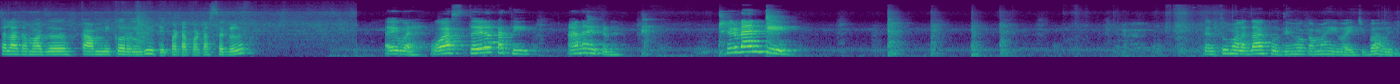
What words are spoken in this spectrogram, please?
चला आता माझं काम मी करून घेते पटापटा सगळं. अय बाय वाचतंय ना का ती? आणा इकडं. इकडं आणखी तर तुम्हाला दाखवते हो का माहीबाईची बाहुली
